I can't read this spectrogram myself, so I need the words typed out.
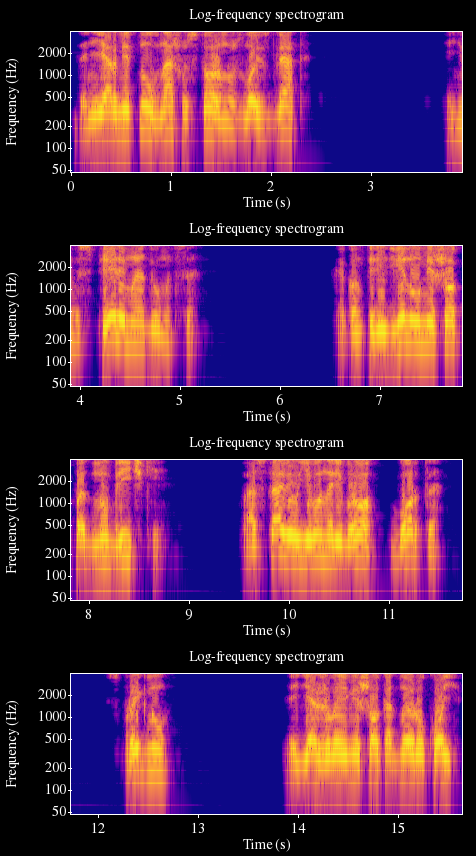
Данияр метнул в нашу сторону злой взгляд, и не успели мы одуматься, как он передвинул мешок по дну брички, поставил его на ребро борта, спрыгнул придерживая мешок одной рукой,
